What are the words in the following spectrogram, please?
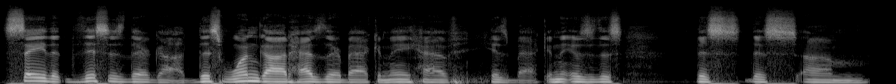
say that this is their God. This one God has their back, and they have His back. And it was this, this, this um,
